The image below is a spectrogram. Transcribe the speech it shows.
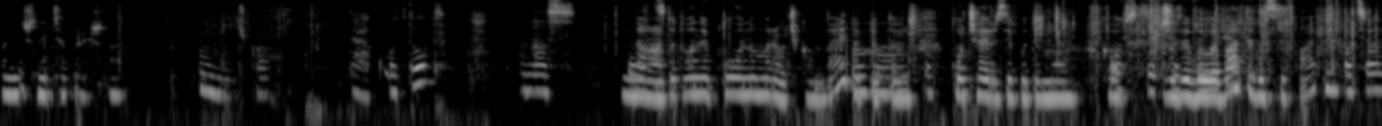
помічниця прийшла. Умничка. Так, отут у нас Да, тут вони по номерочкам, да? йдуть? ага, Тобто так, по черзі будемо виливати, висипати. Оце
